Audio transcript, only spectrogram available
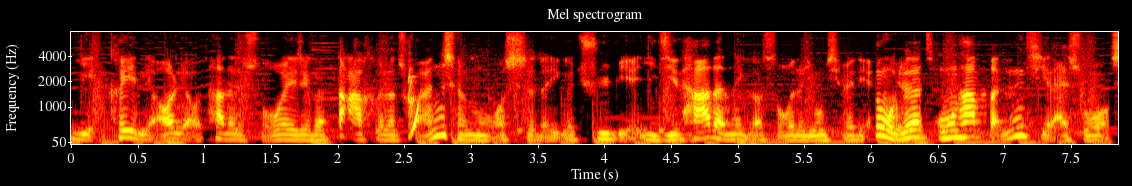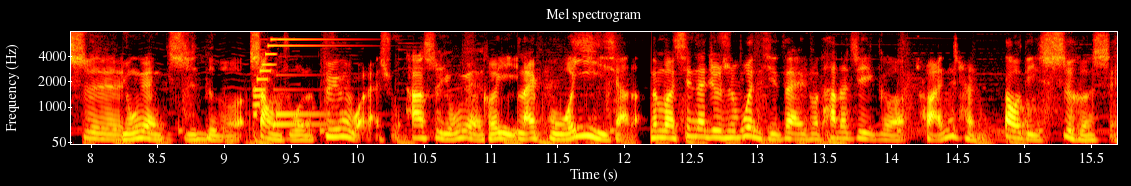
也可以聊一聊它的所谓这个大河的传承模式的一个区别，以及它的那个所谓的优缺点。因为我觉得从它本体来说是永远值得上桌的。对于我来说，它是永远可以来博弈一下的。那么现在就是问题在于说它的这个传承到底适合谁，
